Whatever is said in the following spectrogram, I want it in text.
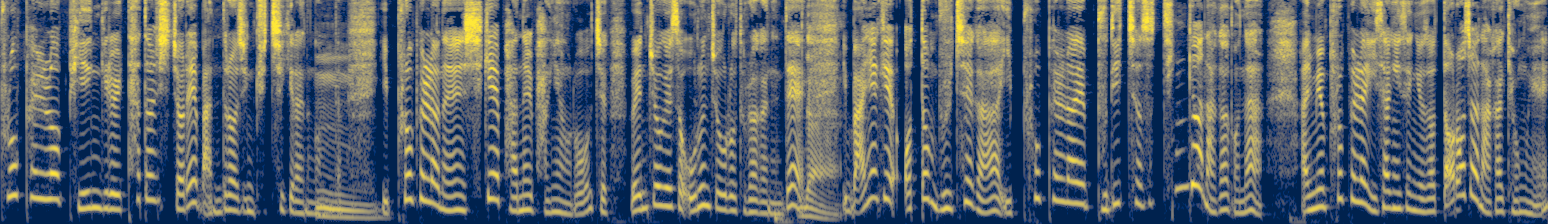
프로펠러 비행기를 타던 시절에 만들어진 규칙이라는 겁니다. 음. 이 프로펠러는 시계 바늘 방향으로 즉 왼쪽에서 오른쪽으로 돌아가는데 네. 이 만약에 어떤 물체가 이 프로펠러에 부딪혀 서 튕겨 나가거나 아니면 프로펠러 이상이 생겨서 떨어져 나갈 경우에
